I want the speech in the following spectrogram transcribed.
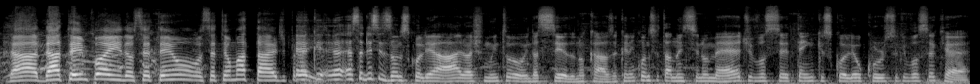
Dá, dá tempo ainda, você tem, um, você tem uma tarde pra é, Essa decisão de escolher a área eu acho muito ainda cedo, no caso. É que nem quando você tá no ensino médio, você tem que escolher o curso que você quer.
